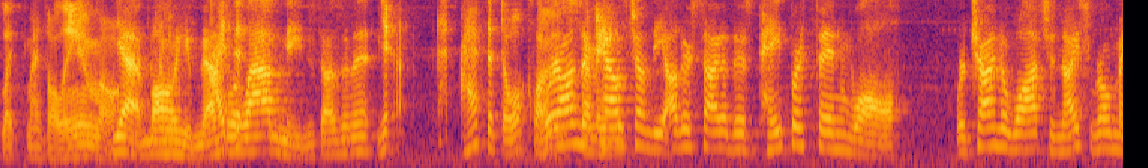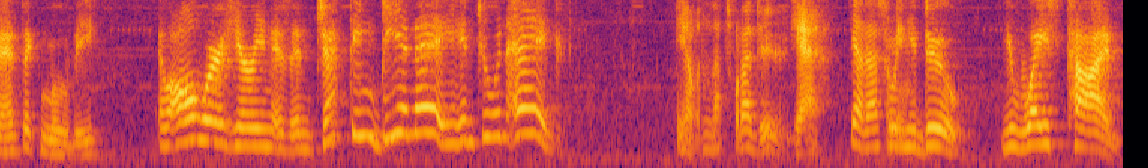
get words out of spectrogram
like my volume? Or, Yeah, volume. That's I what did- loud means, doesn't it? Yeah, I have the door closed. We're on the I mean, couch on the other side of this paper thin wall. We're trying to watch a nice romantic movie, and all we're hearing is injecting DNA into an egg. Yeah, well, that's what I do. Yeah. Yeah, that's I what mean- you do. You waste time.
